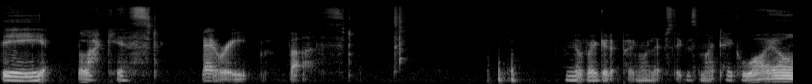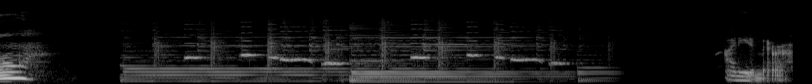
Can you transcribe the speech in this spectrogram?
the Blackest Berry first. I'm not very good at putting on lipstick. This might take a while. I need a mirror.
